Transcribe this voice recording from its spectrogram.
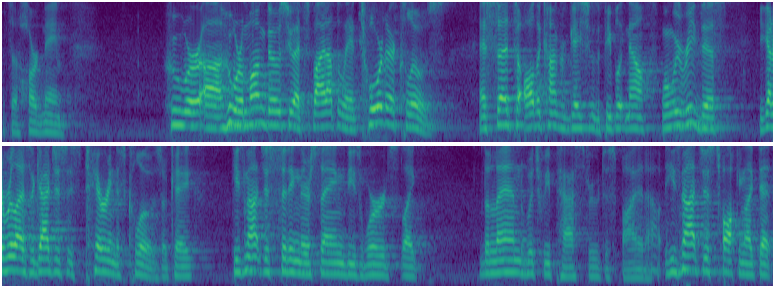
it's a hard name, who were, uh, who were among those who had spied out the land, tore their clothes and said to all the congregation of the people. Now, when we read this, you got to realize the guy just is tearing his clothes, okay? He's not just sitting there saying these words like, the land which we passed through to spy it out. He's not just talking like that.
